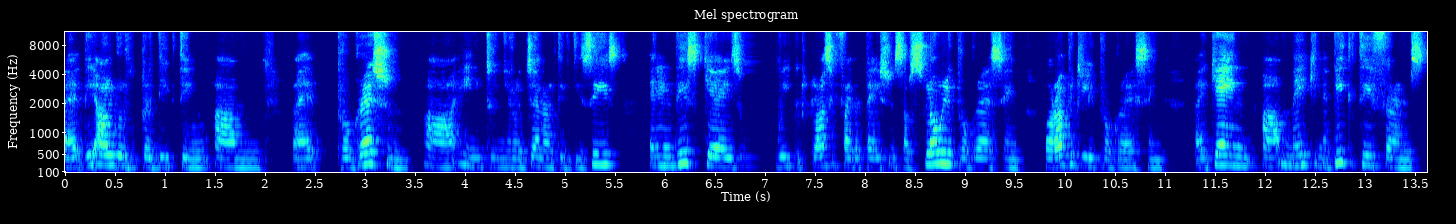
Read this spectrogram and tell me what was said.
uh, the algorithm predicting um, uh, progression uh, into neurodegenerative disease. And in this case, we could classify the patients as slowly progressing or rapidly progressing again, uh, making a big difference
